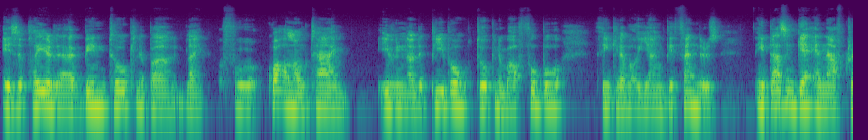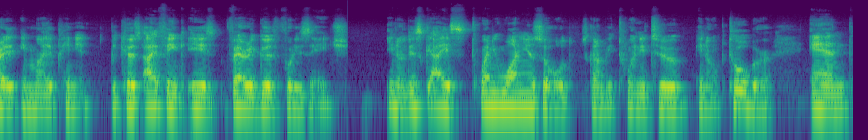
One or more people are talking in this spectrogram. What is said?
is a player that I've been talking about like for quite a long time. Even other people talking about football, thinking about young defenders. He doesn't get enough credit, in my opinion, because I think he is very good for his age you know, this guy is 21 years old. He's going to be 22 in October. And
